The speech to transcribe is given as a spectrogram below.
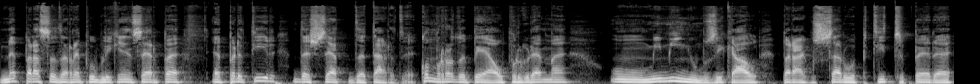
na Praça da República em Serpa, a partir das 7 da tarde. Como rodapé ao programa, um miminho musical para aguçar o apetite para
